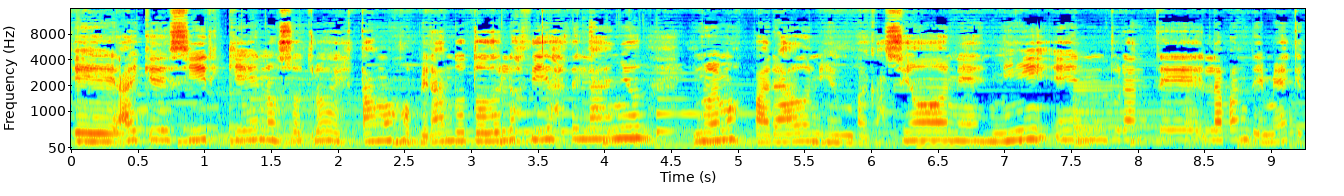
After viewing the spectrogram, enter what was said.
Eh, hay que decir que nosotros estamos operando todos los días del año, no hemos parado ni en vacaciones ni en durante la pandemia que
